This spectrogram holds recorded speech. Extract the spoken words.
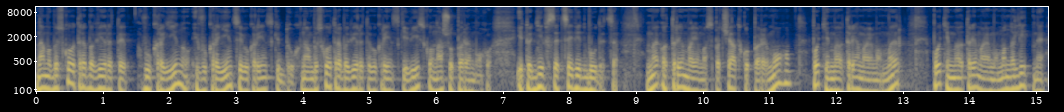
Нам обов'язково треба вірити в Україну і в українців, в український дух. Нам обов'язково треба вірити в українське військо, в нашу перемогу. І тоді все це відбудеться. Ми отримаємо спочатку перемогу, потім ми отримаємо мир, потім ми отримаємо монолітне,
